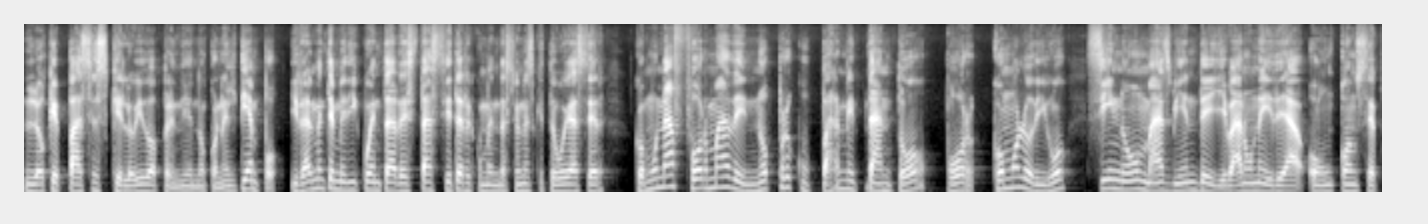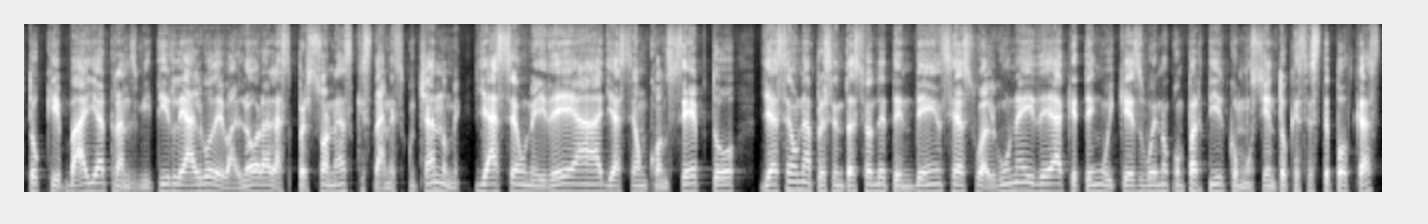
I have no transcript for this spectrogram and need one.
Lo que pasa es que lo he ido aprendiendo con el tiempo y realmente me di cuenta de estas siete recomendaciones que te voy a hacer como una forma de no preocuparme tanto por cómo lo digo, sino más bien de llevar una idea o un concepto que vaya a transmitirle algo de valor a las personas que están escuchándome, ya sea una idea, ya sea un concepto, ya sea una presentación de tendencias o alguna idea que tengo y que es bueno compartir, como siento que es este podcast.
